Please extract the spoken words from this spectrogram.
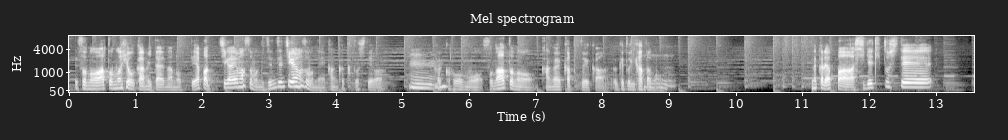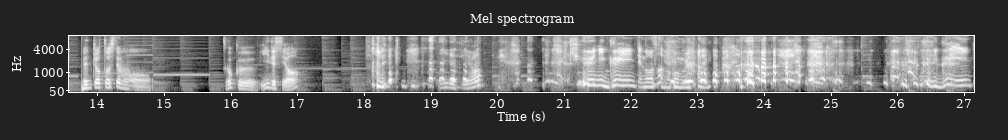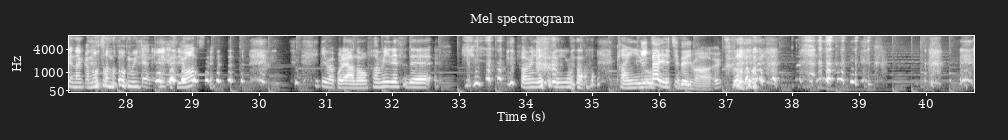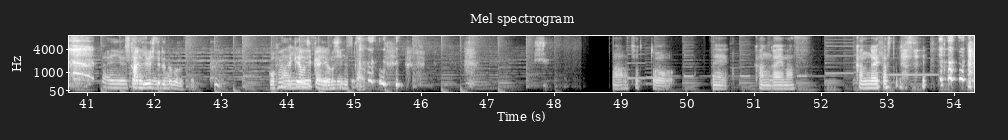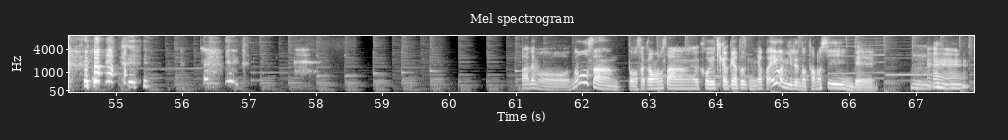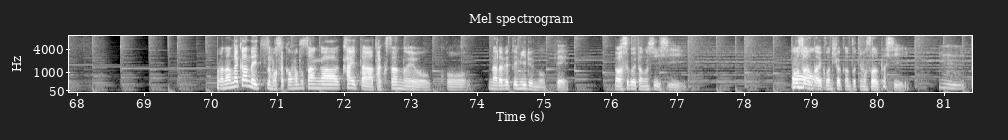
でその後の評価みたいなのってやっぱ違いますもんね。全然違いますもんね感覚としては。うん。書く方も。その後の考え方というか受け取り方も、うん。だからやっぱ刺激として勉強としてもすごくいいですよ いいですよ。急にグイーンってノーさんの方向いたの。に首グイーンってなんかノーさんの方向いたよね。いいですよ。っつって今これあのファミレスで ファミレスで今勧誘を2対1で今。勧勧誘してるところですか？ら5分だけお時間よろしいですか？まあちょっとね考えます。考えさせてください。ま あでも、ノーさんと坂本さんがこういう企画やった時に、やっぱ絵を見るの楽しいんで、うん。うんうまあ、なんだかんだ言いつつも坂本さんが描いたたくさんの絵をこう並べてみるのって、あすごい楽しいし、ノーさんのアイコン企画の時もそうだったし、うん。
